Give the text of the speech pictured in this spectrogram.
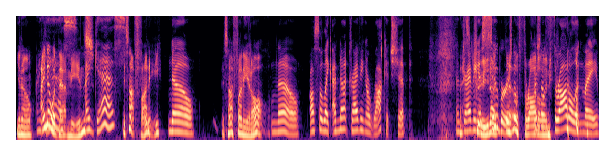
You know, I, know what that means. I guess. It's not funny. no, It's not funny at all. no. Also, like I'm not driving a rocket ship. I'm driving true. a You're not- Subaru. there's no throttle There's no in- throttle in my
